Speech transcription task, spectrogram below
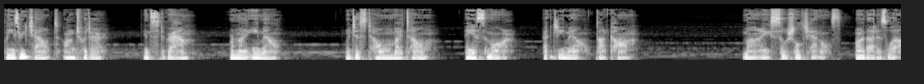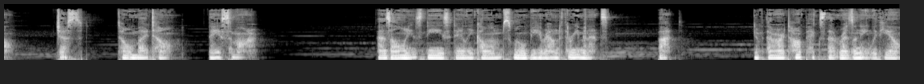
please reach out on Twitter, Instagram, or my email which is tome by tome ASMR at gmail.com. My social channels are that as well, just tome by tome ASMR. As always, these daily calms will be around three minutes, but if there are topics that resonate with you,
